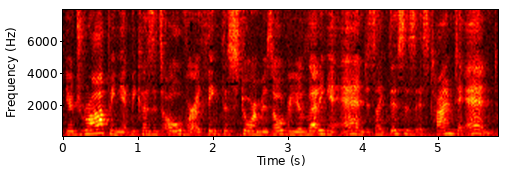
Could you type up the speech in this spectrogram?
You're dropping it because it's over. I think the storm is over. You're letting it end. It's like this is it's time to end.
